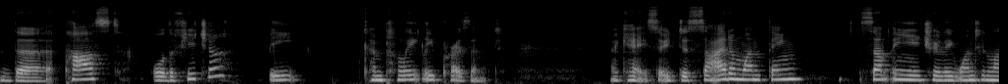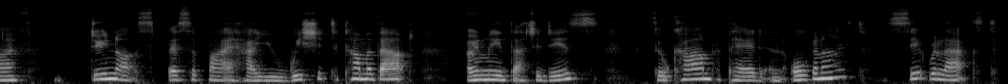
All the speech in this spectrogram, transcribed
the past or the future. Be completely present. Okay, so decide on one thing, something you truly want in life. Do not specify how you wish it to come about, only that it is. Feel calm, prepared, and organized. Sit relaxed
